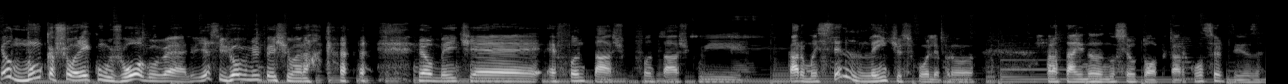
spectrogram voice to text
eu nunca chorei com o jogo, velho. E esse jogo me fez chorar, cara. Realmente é, é fantástico, fantástico. E, cara, uma excelente escolha pra estar tá aí no, no, seu top, cara, com certeza.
